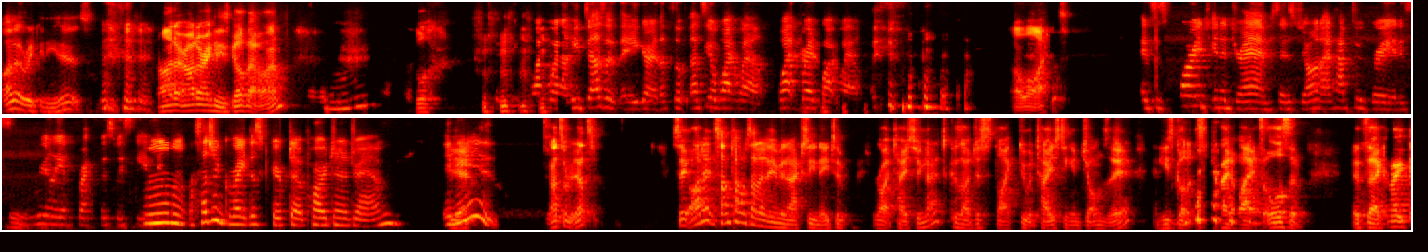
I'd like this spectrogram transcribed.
I don't reckon he has. I don't I don't reckon he's got that one. Mhm. White whale. He does it. There you go. That's the, that's your white whale. White bread, white whale. I like it. It's just porridge in a dram, says John. I'd have to agree. It is Mm. really a breakfast whiskey. Mm, such a great descriptor, porridge in a dram. It Yeah. is. That's a, that's. See, I don't. Sometimes I don't even actually need to write tasting notes because I just like do a tasting and John's there and he's got it straight away. It's awesome. It's that great.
